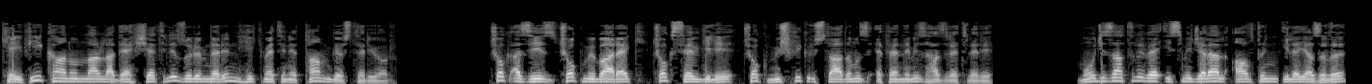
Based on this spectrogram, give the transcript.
keyfi kanunlarla dehşetli zulümlerin hikmetini tam gösteriyor. Çok aziz, çok mübarek, çok sevgili, çok müşfik üstadımız Efendimiz Hazretleri mucizatlı ve ismi celal altın ile yazılı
